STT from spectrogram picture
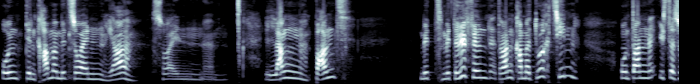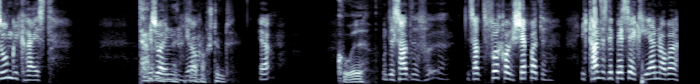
und den kann man mit so einem, ja, so einem ähm, langen Band mit, mit Riffeln dran kann man durchziehen und dann ist das rumgekreist. Da Wie so ein- ja. auch noch, stimmt. Ja. Cool. Und das hat, es hat furchtbar gescheppert. Ich kann es nicht besser erklären, aber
